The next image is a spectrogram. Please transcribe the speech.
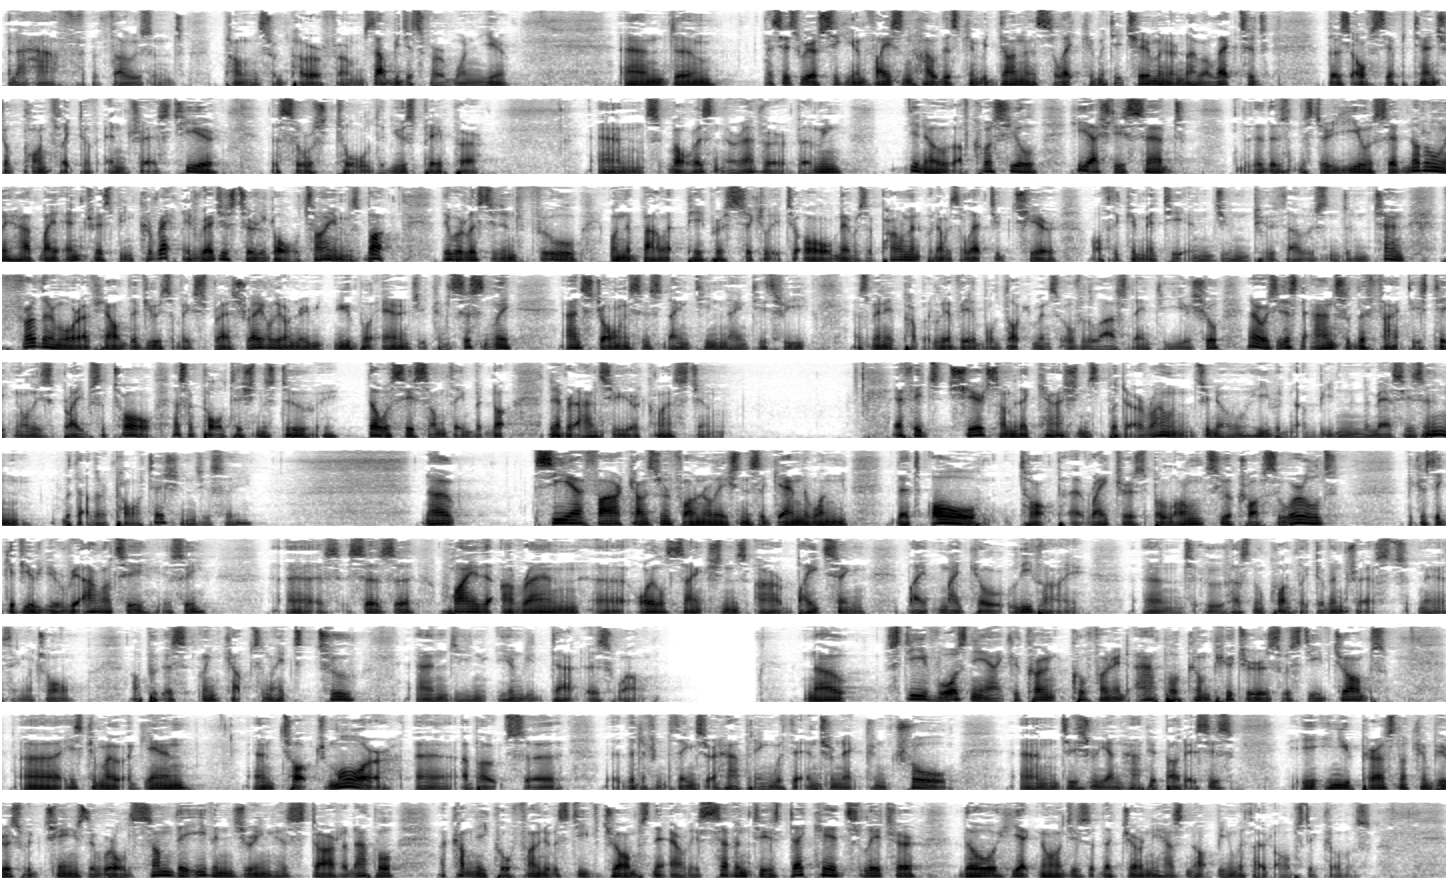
and a half thousand pounds from power firms. That'll be just for one year. And, um, it says we are seeking advice on how this can be done as select committee chairmen are now elected. There's obviously a potential conflict of interest here, the source told the newspaper. And, well, isn't there ever? But I mean, you know, of course he'll, he actually said Mr. Yeo said, not only have my interests been correctly registered at all times, but they were listed in full on the ballot paper circulated to all members of parliament when I was elected chair of the committee in June 2010. Furthermore, I've held the views I've expressed regularly on renewable energy consistently and strongly since 1993, as many publicly available documents over the last 90 years show. In other words, he doesn't answer the fact he's taking all these bribes at all. That's what politicians do. Eh? They always say something, but not, they never answer your question. If they'd shared some of the cash and split it around, you know, he wouldn't have been in the mess he's in with the other politicians, you see. Now, CFR, Council on Foreign Relations, again, the one that all top uh, writers belong to across the world, because they give you your reality, you see. Uh, says uh, why the Iran uh, oil sanctions are biting by Michael Levi and who has no conflict of interest in anything at all. I'll put this link up tonight too, and you can read that as well. Now, Steve Wozniak, who co-founded Apple Computers with Steve Jobs, uh, he's come out again and talked more uh, about uh, the different things that are happening with the internet control. And he's really unhappy about it. He says he, he knew personal computers would change the world someday, even during his start at Apple, a company co-founded with Steve Jobs in the early 70s. Decades later, though, he acknowledges that the journey has not been without obstacles.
